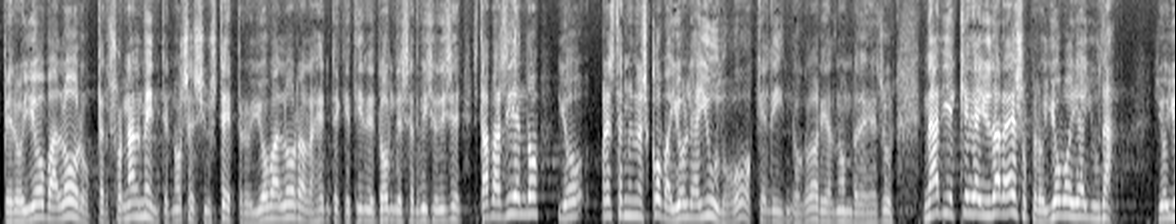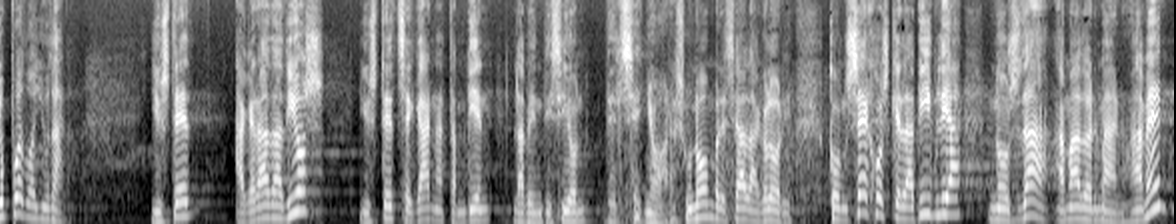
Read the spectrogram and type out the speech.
Pero yo valoro personalmente, no sé si usted, pero yo valoro a la gente que tiene don de servicio. Dice, estaba haciendo, yo, préstame una escoba, yo le ayudo. Oh, qué lindo, gloria al nombre de Jesús. Nadie quiere ayudar a eso, pero yo voy a ayudar. Yo, yo puedo ayudar. Y usted agrada a Dios y usted se gana también la bendición del Señor. A su nombre sea la gloria. Consejos que la Biblia nos da, amado hermano. Amén.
